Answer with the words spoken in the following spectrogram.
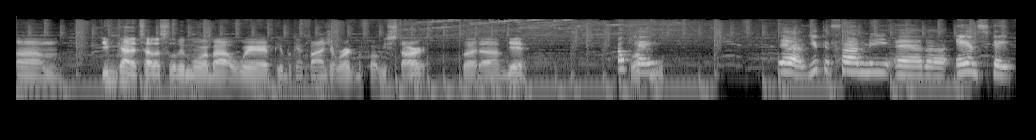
Um, you can kind of tell us a little bit more about where people can find your work before we start. But um, yeah, Okay. Yeah, you can find me at uh, Anscape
